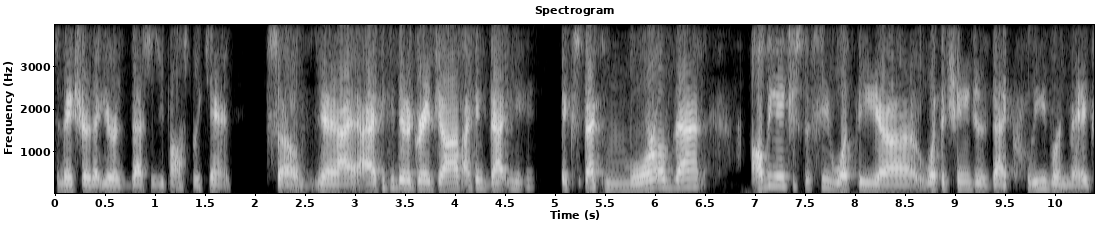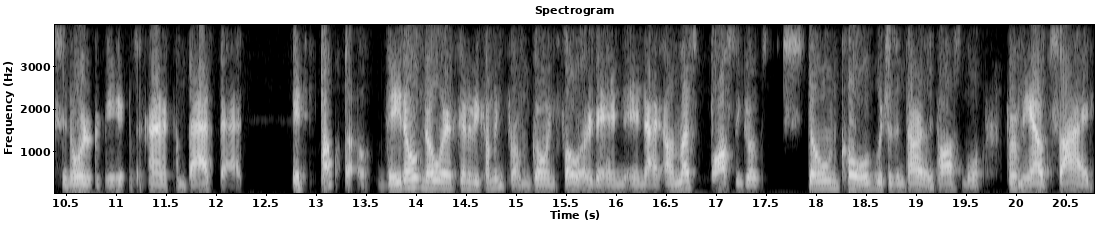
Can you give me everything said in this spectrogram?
to make sure that you're as best as you possibly can. So yeah, I, I think he did a great job. I think that you expect more of that. I'll be anxious to see what the uh, what the changes that Cleveland makes in order to be able to kind of combat that. It's tough though. They don't know where it's going to be coming from going forward, and and I, unless Boston goes stone cold, which is entirely possible from the outside,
